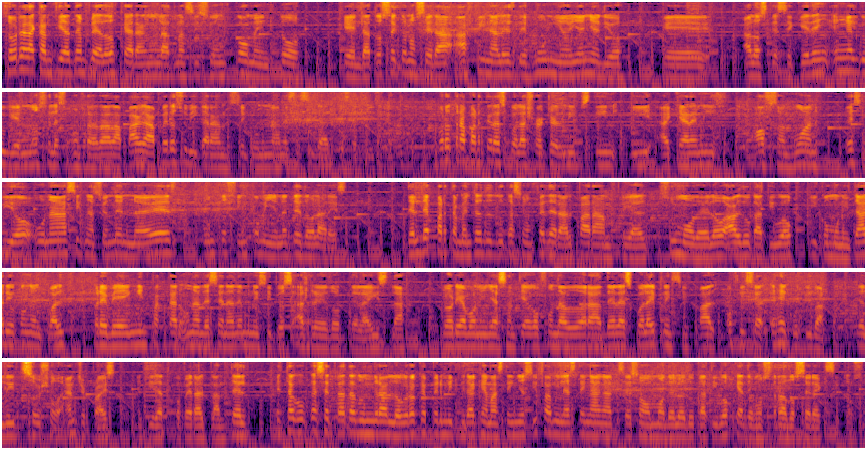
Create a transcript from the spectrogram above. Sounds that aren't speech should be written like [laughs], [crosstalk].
Sobre la cantidad de empleados que harán la transición, comentó que el dato se conocerá a finales de junio y añadió que a los que se queden en el gobierno se les honrará la paga, pero se ubicarán según la necesidad de servicio. Por otra parte, la escuela Charter Lipstein y Academy of San Juan recibió una asignación de 9.5 millones de dólares del Departamento de Educación Federal para ampliar su modelo educativo y comunitario con el cual prevén impactar una decena de municipios alrededor de la isla. Gloria Bonilla Santiago, fundadora de la escuela y principal oficial ejecutiva de Lead Social Enterprise, entidad que opera el plantel, destacó que se trata de un gran logro que permitirá que más niños y familias tengan acceso a un modelo educativo que ha demostrado ser exitoso.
